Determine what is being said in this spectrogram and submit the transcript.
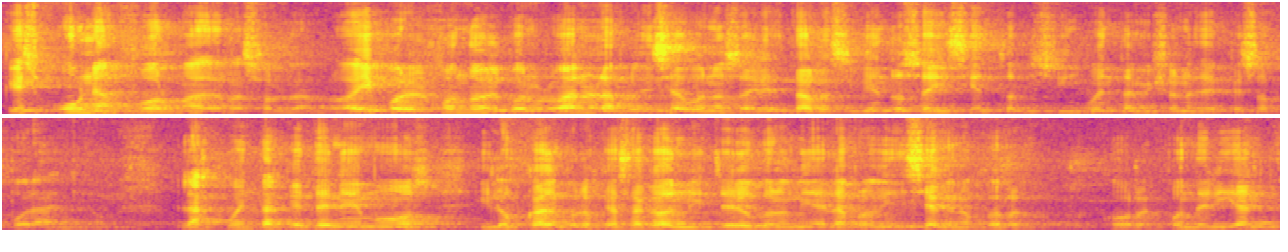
que es una forma de resolverlo. Ahí por el fondo del conurbano la provincia de Buenos Aires está recibiendo 650 millones de pesos por año. Las cuentas que tenemos y los cálculos que ha sacado el Ministerio de Economía de la provincia que nos corresponderían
